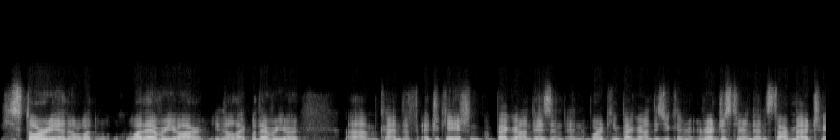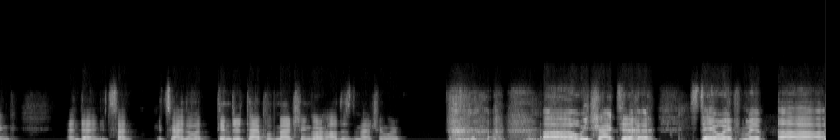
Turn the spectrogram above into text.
historian or what whatever you are, you know, like whatever your um, kind of education background is and, and working background is, you can re- register and then start matching, and then it's not, it's kind of a Tinder type of matching, or how does the matching work? uh, we tried to stay away from it. Uh,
